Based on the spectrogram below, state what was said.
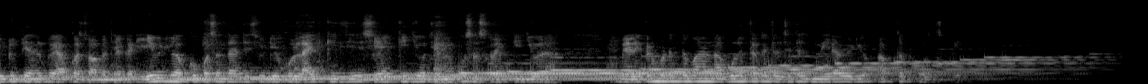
YouTube channel पर आपका स्वागत है। अगर ये वीडियो आपको पसंद आए तो इस वीडियो को लाइक कीजिए शेयर कीजिए और चैनल को सब्सक्राइब कीजिए और बेल आइकन बटन दबाना ना भूलें ताकि जल्द से जल्द मेरा वीडियो आप तक पहुँच सके।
